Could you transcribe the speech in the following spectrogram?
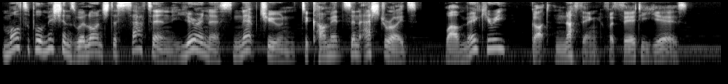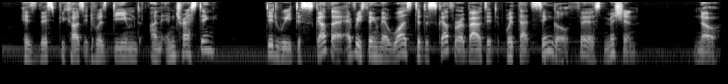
Multiple missions were launched to Saturn, Uranus, Neptune, to comets and asteroids, while Mercury got nothing for 30 years. Is this because it was deemed uninteresting? Did we discover everything there was to discover about it with that single first mission? No.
